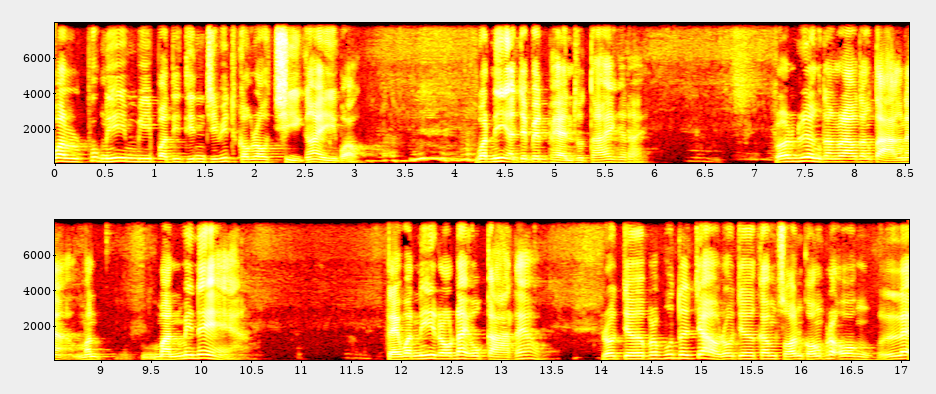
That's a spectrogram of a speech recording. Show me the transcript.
ว่าพรุ่งนี้มีปฏิทินชีวิตของเราฉีกให้เปล่า วันนี้อาจจะเป็นแผ่นสุดท้ายก็ได้ เพราะเรื่องทางราวต่าง ๆ เนี่ย มันมันไม่แน่ แต่วันนี้เราได้โอกาสแล้ว เราเจอพระพุทธเจ้า เราเจอคำสอนของพระองค์ และ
